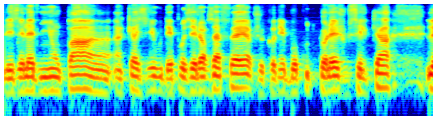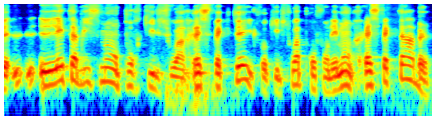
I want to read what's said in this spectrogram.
les élèves n'y ont pas un, casier où déposer leurs affaires. Je connais beaucoup de collèges où c'est le cas. L'établissement, pour qu'il soit respecté, il faut qu'il soit profondément respectable.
